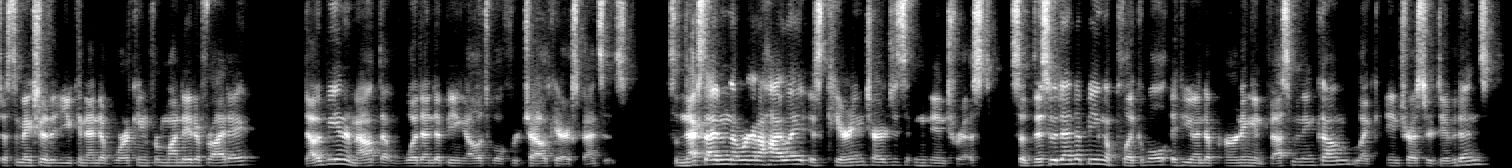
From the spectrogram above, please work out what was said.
just to make sure that you can end up working from Monday to Friday, that would be an amount that would end up being eligible for childcare expenses. So the next item that we're going to highlight is carrying charges and interest. So this would end up being applicable if you end up earning investment income like interest or dividends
